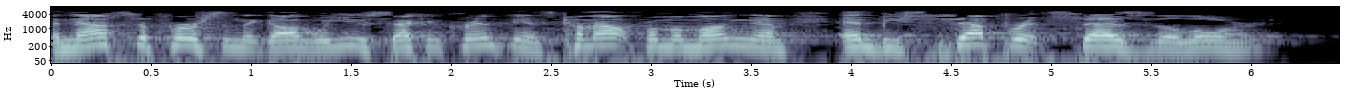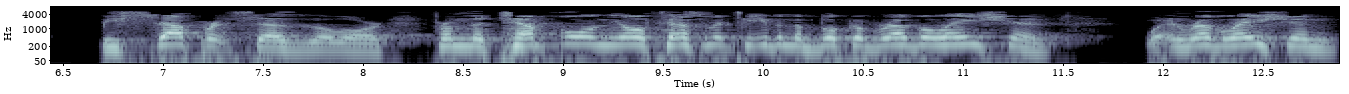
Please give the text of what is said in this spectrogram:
And that's the person that God will use. Second Corinthians, come out from among them and be separate, says the Lord. Be separate, says the Lord. From the temple in the Old Testament to even the book of Revelation. In Revelation,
